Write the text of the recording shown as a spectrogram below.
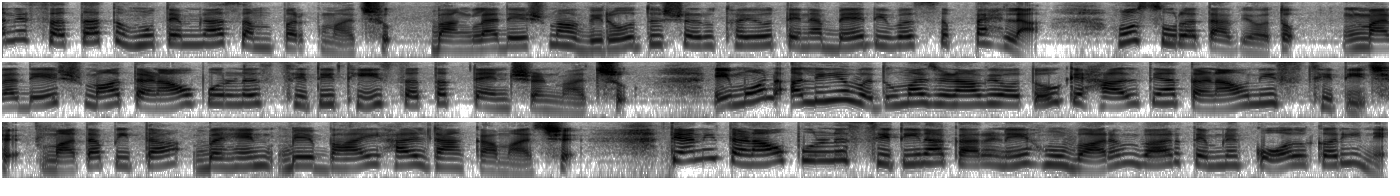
અને સતત હું તેમના સંપર્કમાં છું. બાંગ્લાદેશમાં વિરોધ શરૂ થયો તેના બે દિવસ પહેલા હું સુરત આવ્યો હતો. મારા દેશમાં તણાવપૂર્ણ સ્થિતિથી સતત ટેન્શનમાં છું. ઇમોન અલીએ વધુમાં જણાવ્યું હતું કે હાલ ત્યાં તણાવની સ્થિતિ છે. માતા પિતા બહેન, બે ભાઈ હાલ ઢાકામાં છે. ત્યાંની તણાવપૂર્ણ સ્થિતિના કારણે હું વારંવાર તેમને કોલ કરીને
